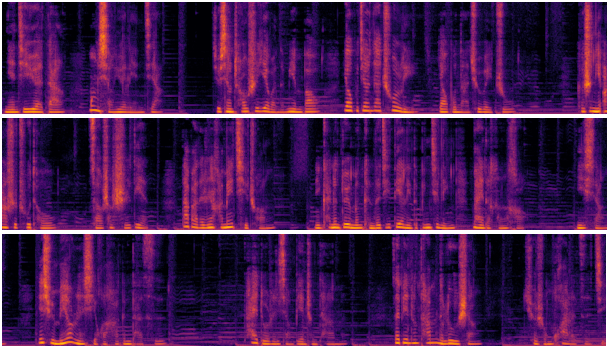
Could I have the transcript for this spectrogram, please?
年纪越大，梦想越廉价，就像超市夜晚的面包，要不降价处理，要不拿去喂猪。可是你二十出头，早上十点。大把的人还没起床，你看着对门肯德基店里的冰激凌卖得很好，你想，也许没有人喜欢哈根达斯。太多人想变成他们，在变成他们的路上，却融化了自己。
